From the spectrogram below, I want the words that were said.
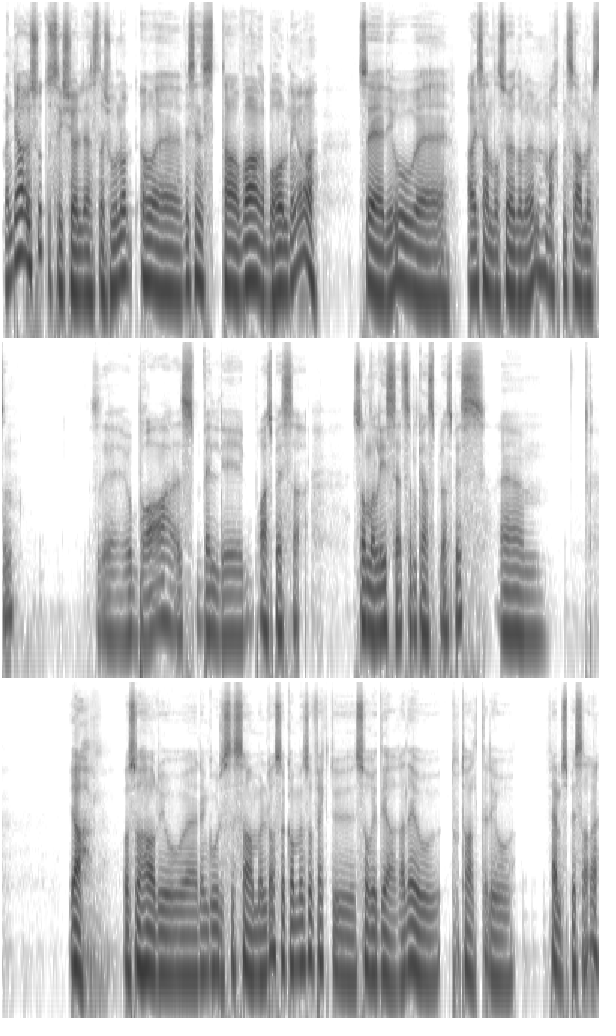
men de har jo satt seg sjøl i den stasjonen. Og, og uh, hvis en tar varebeholdninger, da, så er det jo uh, Alexander Søderlund, Martin Samuelsen. Så det er jo bra, veldig bra spisser. Sondre Liseth som kan spille spiss. Um, ja, og så har du jo uh, den godeste Samuel, da, som kommer. Så fikk du Sorry Diarra. Det er jo totalt er det jo fem spisser, det.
